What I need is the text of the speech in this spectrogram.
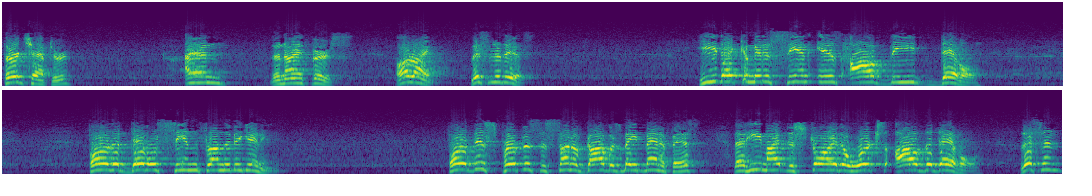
third chapter, and the ninth verse. All right, listen to this. He that committeth sin is of the devil. For the devil sinned from the beginning. For this purpose the Son of God was made manifest, that he might destroy the works of the devil. Listen,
